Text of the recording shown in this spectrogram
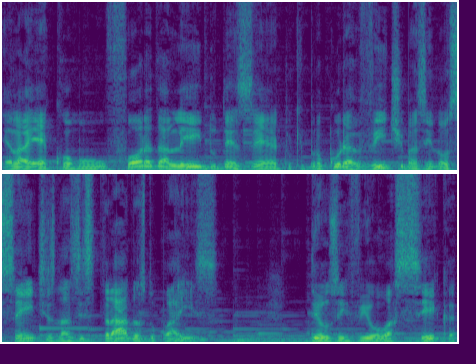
Ela é como um fora da lei do deserto que procura vítimas inocentes nas estradas do país. Deus enviou a seca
